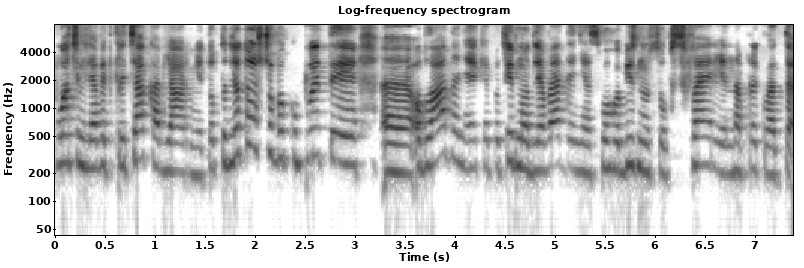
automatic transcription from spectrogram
Потім для відкриття кав'ярні, тобто для того, щоб купити е, обладнання, яке потрібно для ведення свого бізнесу в сфері, наприклад, е,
